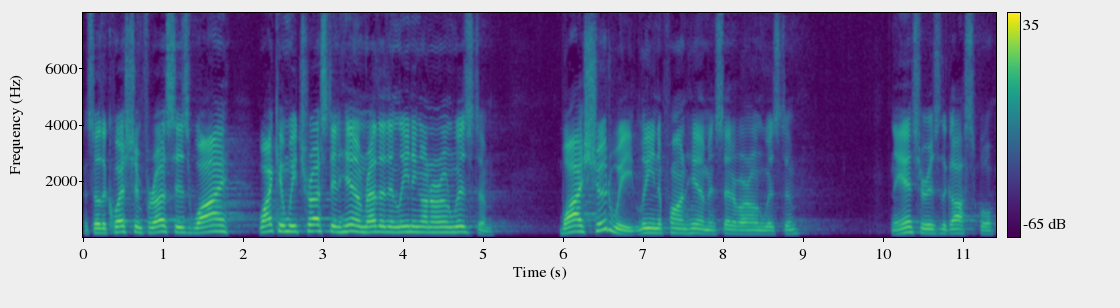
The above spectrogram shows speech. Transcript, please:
And so the question for us is why, why can we trust in Him rather than leaning on our own wisdom? Why should we lean upon Him instead of our own wisdom? And the answer is the gospel.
